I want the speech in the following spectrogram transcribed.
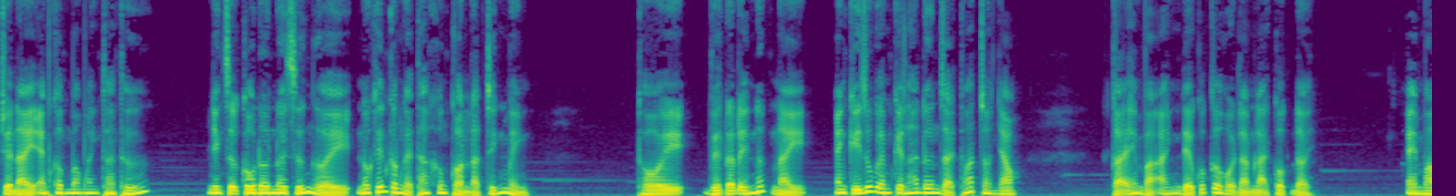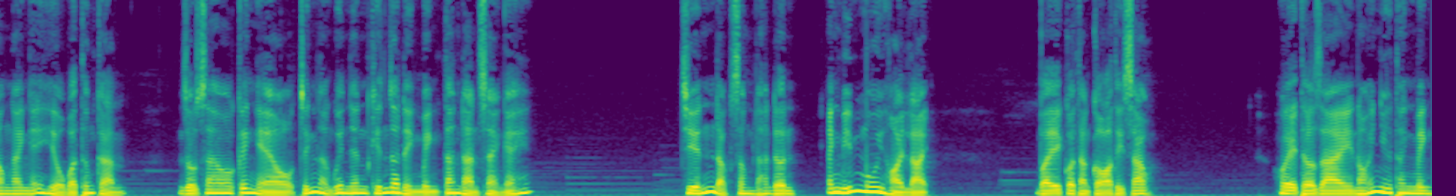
Chuyện này em không mong anh tha thứ, nhưng sự cô đơn nơi xứ người nó khiến con người ta không còn là chính mình. Thôi, việc đã đến nước này, anh ký giúp em cái lá đơn giải thoát cho nhau. Cả em và anh đều có cơ hội làm lại cuộc đời. Em mong anh hãy hiểu và thông cảm. Dù sao, cái nghèo chính là nguyên nhân khiến gia đình mình tan đàn xẻ nghé. Chiến đọc xong lá đơn, anh mím môi hỏi lại. Vậy còn thằng cò thì sao? Huệ thở dài nói như thanh minh.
